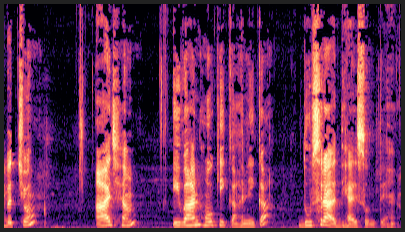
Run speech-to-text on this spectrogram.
बच्चों, आज हम इवान हो की कहानी का दूसरा अध्याय सुनते हैं।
